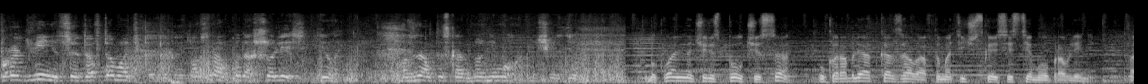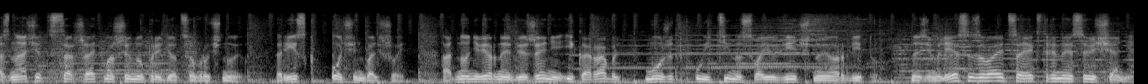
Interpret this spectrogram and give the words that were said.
продвинется, это автоматика какая-то. Он знал, куда что лезть, делать. Он знал, ты сказал, но не мог ничего сделать. Буквально через полчаса у корабля отказала автоматическая система управления. А значит, сажать машину придется вручную. Риск очень большой. Одно неверное движение, и корабль может уйти на свою вечную орбиту. На Земле созывается экстренное совещание.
